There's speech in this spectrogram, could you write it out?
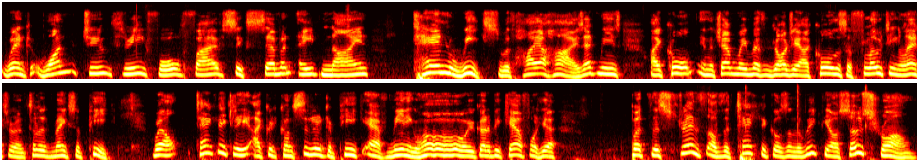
went one, two, three, four, five, six, seven, eight, nine, ten weeks with higher highs. That means I call, in the Chapman methodology, I call this a floating letter until it makes a peak. Well, technically, I could consider it a peak F, meaning, whoa, you've got to be careful here. But the strength of the technicals and the weekly are so strong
